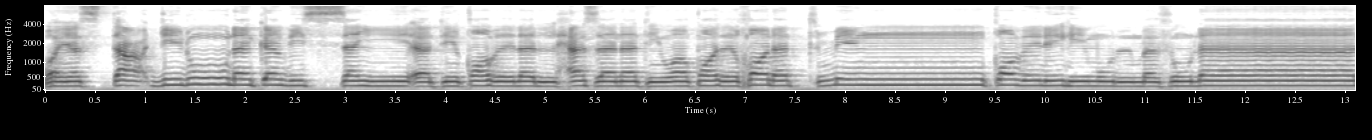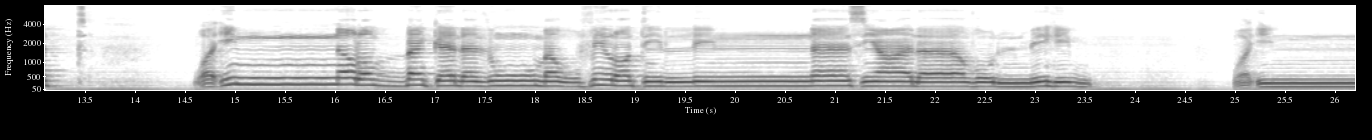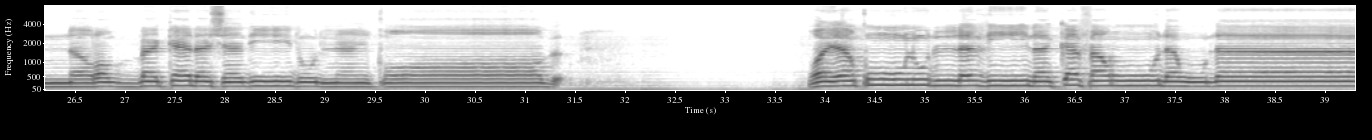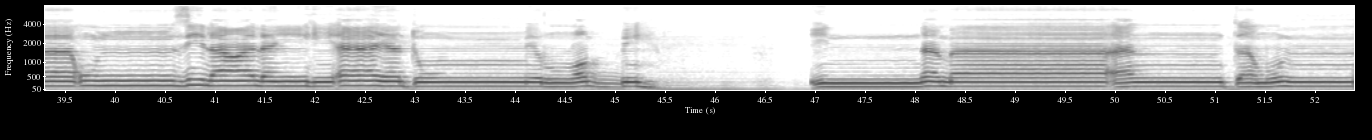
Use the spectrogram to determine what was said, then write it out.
ويستعجلونك بالسيئة قبل الحسنة وقد خلت من قبلهم المثلات وإن ربك لذو مغفرة للناس على ظلمهم وان ربك لشديد العقاب ويقول الذين كفروا لولا انزل عليه إيه من ربه انما انت منذر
